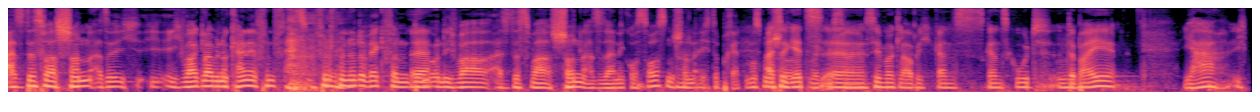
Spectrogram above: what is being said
Also das war schon, also ich, ich war glaube ich noch keine fünf, fünf Minuten weg von dem ja. und ich war, also das war schon, also deine Croissants sind schon echte Brett, muss man Also jetzt äh, sind wir glaube ich ganz, ganz gut mhm. dabei. Ja, ich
